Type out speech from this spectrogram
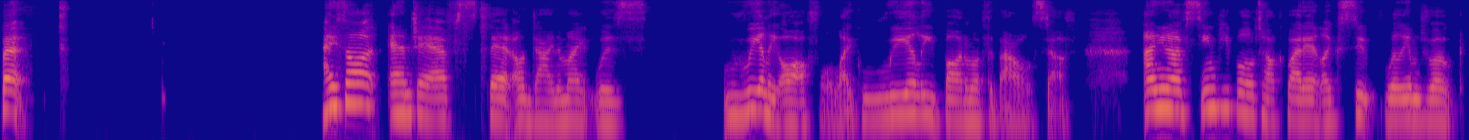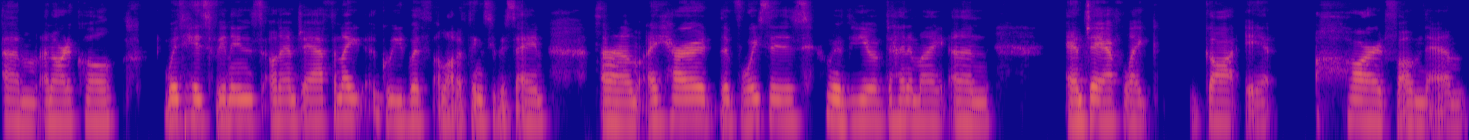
But I thought MJF's bit on Dynamite was really awful, like really bottom of the barrel stuff. And you know, I've seen people talk about it, like Soup Williams wrote um, an article with his feelings on MJF, and I agreed with a lot of things he was saying. Um, I heard the voices review of Dynamite, and MJF like got it hard from them.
